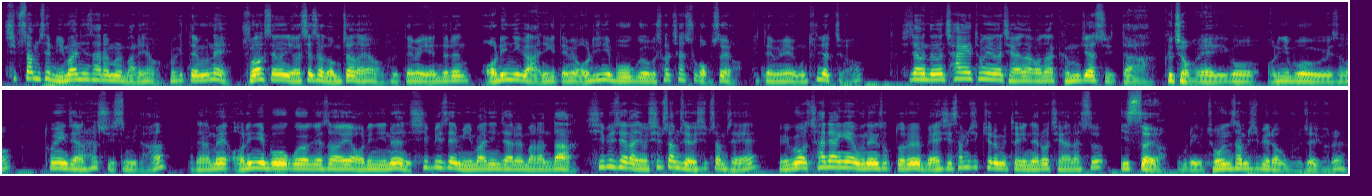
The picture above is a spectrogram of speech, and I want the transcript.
13세 미만인 사람을 말해요. 그렇기 때문에 중학생은 13살 넘잖아요. 그렇기 때문에 얘들은 어린이가 아니기 때문에 어린이 보호구역을 설치할 수가 없어요. 그렇기 때문에 이건 틀렸죠. 시장 등은 차의 통행을 제한하거나 금지할 수 있다. 그쵸? 예, 이거 어린이 보호구역에서 통행 제한할 수 있습니다. 그 다음에 어린이 보호구역에서의 어린이는 12세 미만인 자를 말한다. 12세가 아니고 13세예요, 13세. 그리고 차량의 운행 속도를 매시 30km 이내로 제한할 수 있어요. 우리 존 30이라고 부르죠, 이거를.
